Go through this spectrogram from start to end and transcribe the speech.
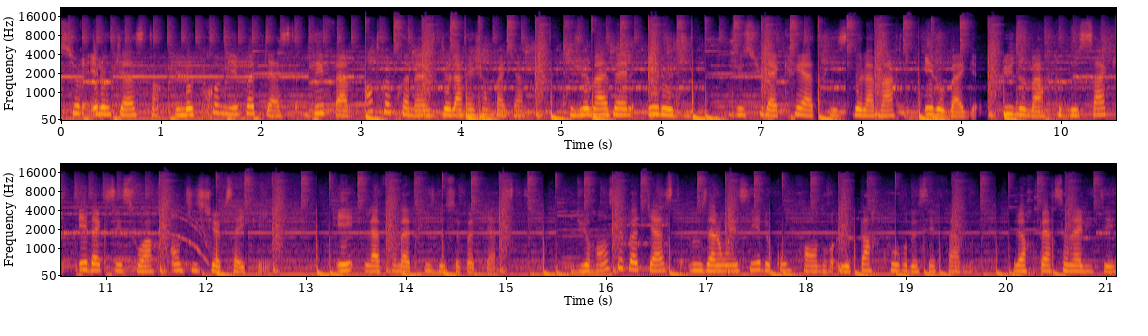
sur HelloCast, le premier podcast des femmes entrepreneuses de la région PACA. Je m'appelle Elodie. Je suis la créatrice de la marque HelloBag, une marque de sacs et d'accessoires en tissu upcyclé, et la fondatrice de ce podcast. Durant ce podcast, nous allons essayer de comprendre le parcours de ces femmes, leur personnalité,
